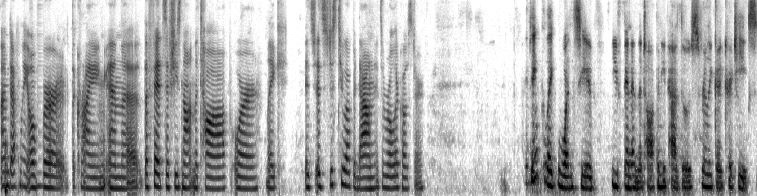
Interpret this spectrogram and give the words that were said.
I'm definitely over the crying and the the fits if she's not in the top or like it's it's just too up and down. It's a roller coaster. I think like once you've you've been in the top and you've had those really good critiques,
